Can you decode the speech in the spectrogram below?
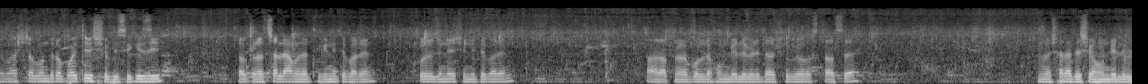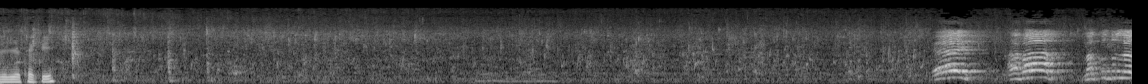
এই মাছটা বন্ধুরা পঁয়ত্রিশশো পিসি কেজি তো আপনারা চালে আমাদের থেকে নিতে পারেন প্রয়োজনে এসে নিতে পারেন আর আপনারা বললে হোম ডেলিভারি দেওয়ার সুব্যবস্থা আছে আমরা সারা দেশে হোম ডেলিভারি দিয়ে থাকি এই আফাত মাকুদুল্লাহ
